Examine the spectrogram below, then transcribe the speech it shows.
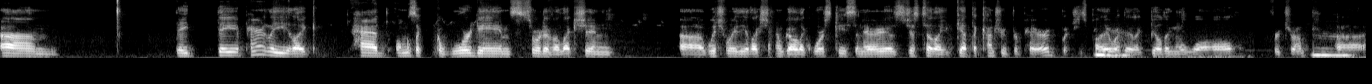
um, they they apparently like had almost like a war games sort of election. Uh, which way the election will go, like worst case scenarios, just to like get the country prepared, which is probably what they're like building a wall for Trump. Mm. Uh,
